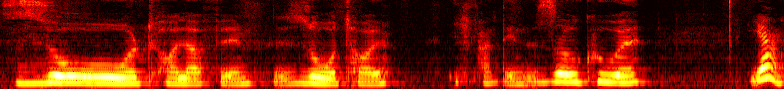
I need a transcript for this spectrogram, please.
So toller Film. So toll. Ich fand den so cool. Ja.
